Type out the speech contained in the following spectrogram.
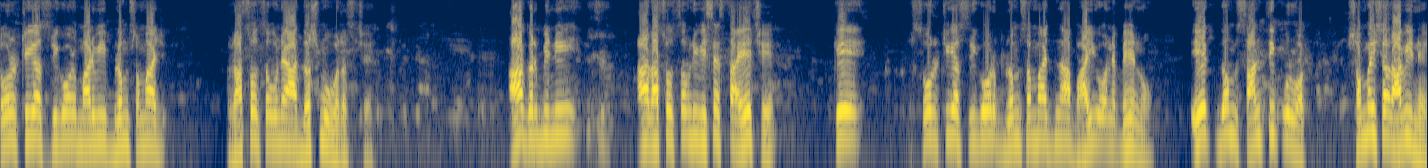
સોરઠીય શ્રીગોળ માળવી બ્રહ્મ સમાજ રાસોત્સવને આ દસમું વર્ષ છે. આ ગરબીની, આ રાસોત્સવની વિશેષતા એ છે કે સોરઠીય શ્રીગોળ બ્રહ્મ સમાજના ભાઈઓ અને બહેનો એકદમ શાંતિપૂર્વક, સમયસર આવીને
